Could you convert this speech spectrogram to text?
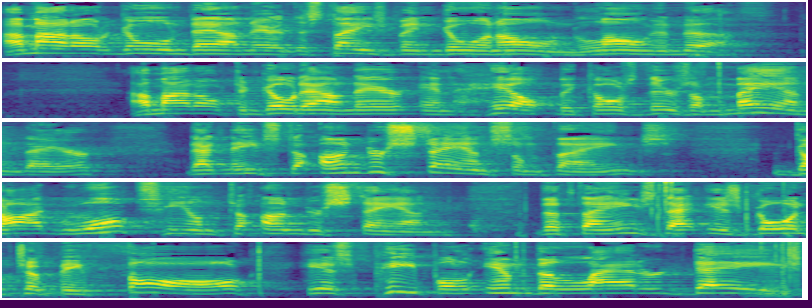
I might ought to go on down there. This thing's been going on long enough. I might ought to go down there and help because there's a man there that needs to understand some things. God wants him to understand the things that is going to befall his people in the latter days.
